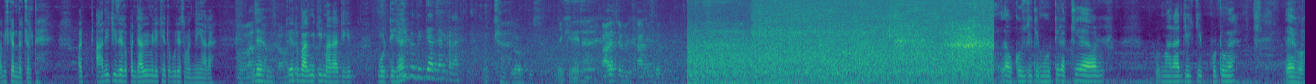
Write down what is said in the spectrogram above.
अब इसके अंदर चलते हैं। और आधी चीज़ें तो पंजाबी में लिखी हैं तो मुझे समझ नहीं आ रहा है। जय हो तो ये तो वाल्मीकि महाराज जी की मूर्ति है। विद्या अध्ययन करा है अच्छा। देखिए इधर। आए थे भिखारी बन लव कुश जी की मूर्ति रखी है और महाराज जी की फ़ोटो है। जय हो।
